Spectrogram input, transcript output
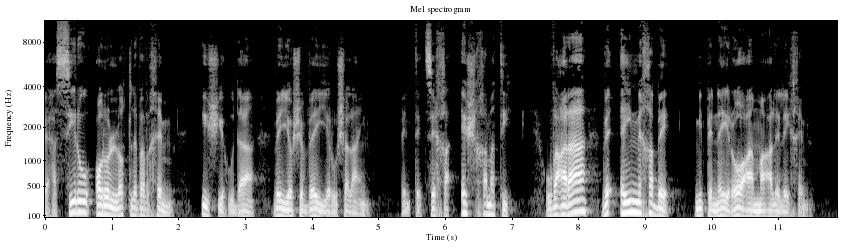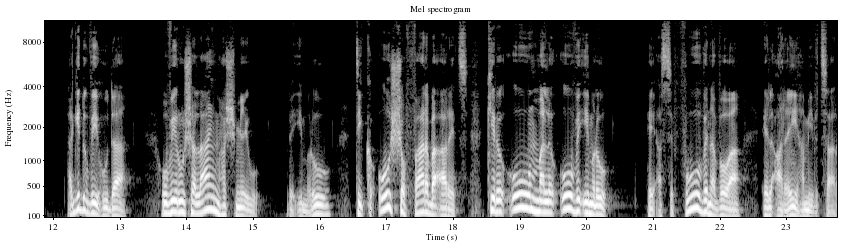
והסירו עורלות לבבכם, איש יהודה ויושבי ירושלים. פן תצאך אש חמתי, ובערה ואין מכבה, מפני רוע מעלליכם. הגידו ביהודה, ובירושלים השמיעו, ואמרו, תקעו שופר בארץ, קראו מלאו ואמרו, האספו ונבואה אל ערי המבצר.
